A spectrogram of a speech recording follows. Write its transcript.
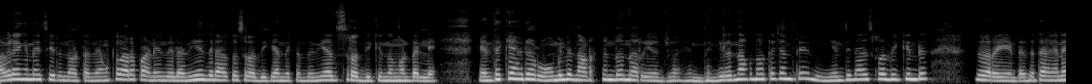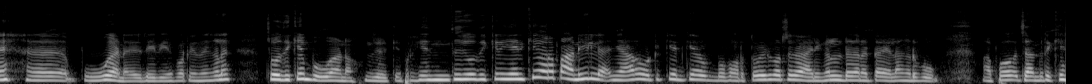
അവരെങ്ങനെ ചെയ്യുന്നോട്ടെ നമുക്ക് വേറെ പണിയൊന്നുമില്ല. നീ എന്തിനൊക്കെ ശ്രദ്ധിക്കാൻ നിൽക്കുന്നത്? നീ അത് ശ്രദ്ധിക്കുന്നത് കൊണ്ടല്ലേ? എന്തൊക്കെയാണ് അവരുടെ റൂമിൽ നടക്കുന്നതെന്ന് അറിയോ ജോ എന്തെങ്കിലും നടന്നോട്ടെ ചന്ദ്രയെ നീ എന്തിനാ ശ്രദ്ധിക്കുന്നുണ്ട് എന്ന് പറയുന്നുണ്ട്. എന്നിട്ട് അങ്ങനെ പോവുകയാണ് രവിയെ പറഞ്ഞു നിങ്ങൾ ചോദിക്കാൻ പോവുകയാണോ എന്ന് ചോദിക്കുക അപ്പോൾ എന്ത് ചോദിക്കണം? എനിക്ക് വേറെ പണിയില്ല. ഞാൻ റോട്ടിക്ക് എനിക്ക് പുറത്തു പോയി കുറച്ച് കാര്യങ്ങളുണ്ട് എന്നിട്ട് അയാൾ അങ്ങോട്ട് പോകും അപ്പോൾ ചന്ദ്രയ്ക്ക്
